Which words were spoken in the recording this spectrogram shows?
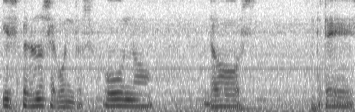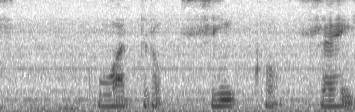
y espero unos segundos 1 2 3 4 5 6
